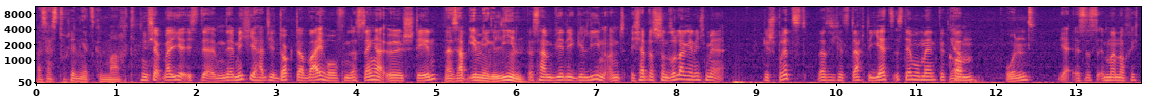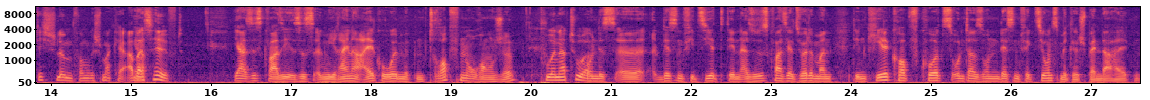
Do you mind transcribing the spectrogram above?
Was hast du denn jetzt gemacht? Ich habe mal hier, ich, der, der Michi hat hier Dr. Weihofen, das Sängeröl stehen. Das habt ihr mir geliehen. Das haben wir dir geliehen und ich habe das schon so lange nicht mehr gespritzt, dass ich jetzt dachte, jetzt ist der Moment gekommen. Und Ja, es ist immer noch richtig schlimm vom Geschmack her, aber Ja. es hilft. Ja, es ist quasi, es ist irgendwie reiner Alkohol mit einem Tropfen Orange. Pur Natur. Und es äh, desinfiziert den, also es ist quasi, als würde man den Kehlkopf kurz unter so einen Desinfektionsmittelspender halten.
